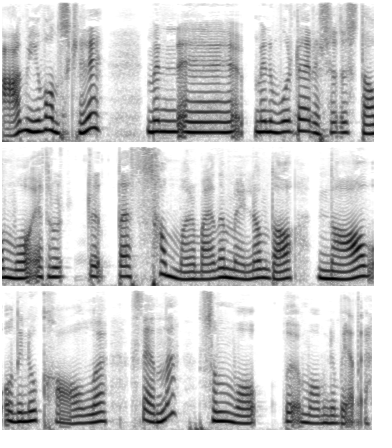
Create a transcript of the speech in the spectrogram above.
er mye vanskeligere, men, eh, men hvor det rett og slett da må Jeg tror det, det er samarbeidet mellom da Nav og de lokale stedene som må, må bli bedre.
